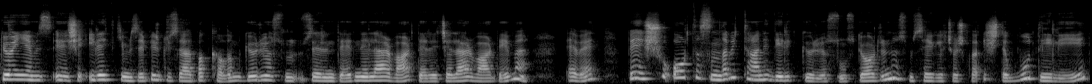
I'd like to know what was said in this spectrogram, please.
gönyemiz e, şey iletkimize bir güzel bakalım. Görüyorsunuz üzerinde neler var? Dereceler var değil mi? Evet ve şu ortasında bir tane delik görüyorsunuz. Gördünüz mü sevgili çocuklar? İşte bu deliği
